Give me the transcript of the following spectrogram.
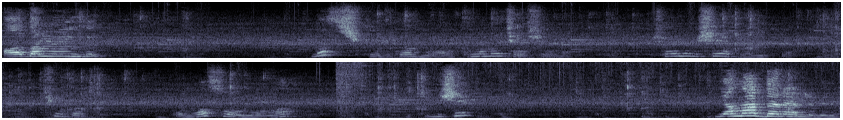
Adam öldü. Nasıl çıkıyorduk lan buraya? Hatırlamaya çalışıyorum bak. Şöyle bir şey bak. Şurada. O nasıl oluyor lan? Bir şey. Yanar dönerli biri.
